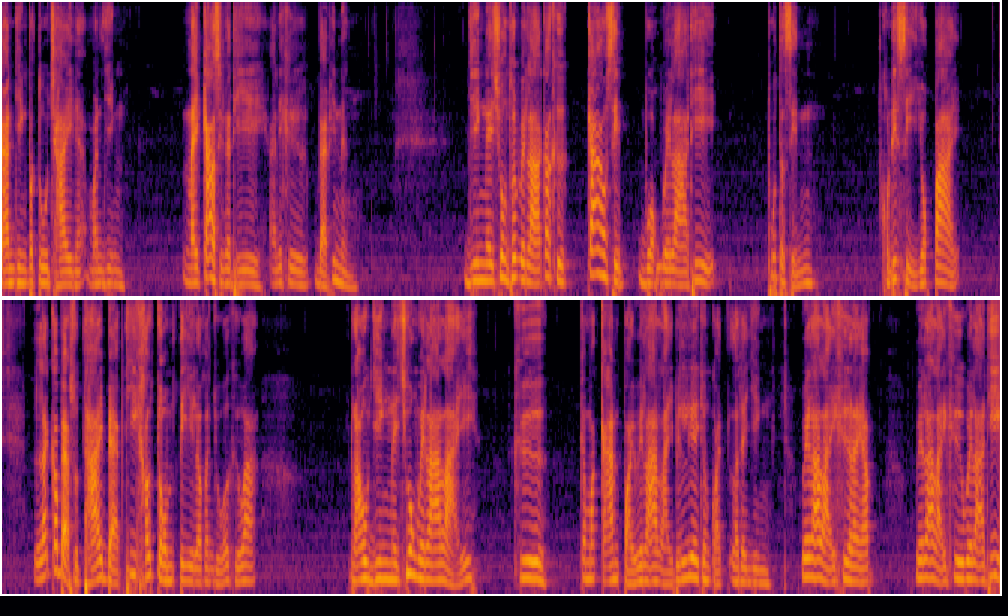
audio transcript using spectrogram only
การยิงประตูชัยเนี่ยมันยิงใน 90 นาที อันนี้คือแบบที่ 1 ยิงในช่วงทดเวลาก็คือ 90 บวกเวลาที่ผู้ตัดสินคนที่ 4 ยกป้าย และก็แบบสุดท้ายแบบที่เขาโจมตีเรากันอยู่ก็คือว่า เรายิงในช่วงเวลาไหล คือ กรรมการปล่อยเวลาไหลไปเรื่อยจนกว่าเราจะยิง เวลาไหลคืออะไรครับ เวลาไหลคือเวลาที่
